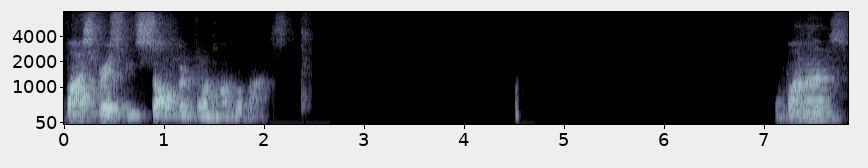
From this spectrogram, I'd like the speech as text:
phosphorus, and sulfur form multiple bonds. Bonds.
